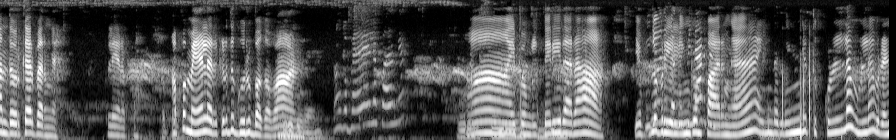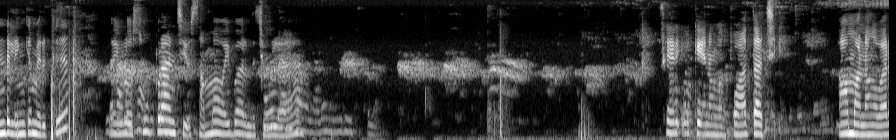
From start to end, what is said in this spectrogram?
அந்த ஒருக்கார் பாருங்க. பிள்ளையாரப்பா. அப்போ. மேலே இருக்கிறது குரு பகவான். ஆ இப்போ உங்களுக்கு தெரியுறாரா? எவ்வளோ பெரிய லிங்கம் பாருங்க. இந்த லிங்கத்துக்குள்ள உள்ள ரெண்டு லிங்கம் இருக்கு. இவ்வளோ சூப்பராக இருந்துச்சு. செம்ம வைபாக இருந்துச்சு உள்ள. சரி ஓகே நாங்கள் பார்த்தாச்சு. ஆமாம் நாங்கள் வர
